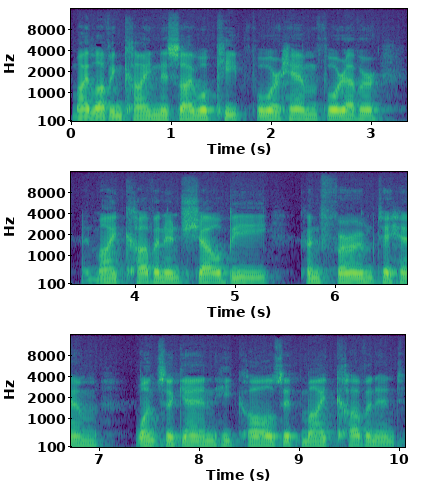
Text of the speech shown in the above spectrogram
My loving kindness I will keep for him forever, and my covenant shall be confirmed to him. Once again, he calls it my covenant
